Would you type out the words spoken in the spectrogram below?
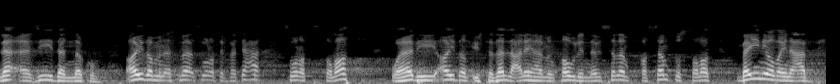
لا أزيدنكم أيضا من أسماء سورة الفاتحة سورة الصلاة. وهذه أيضا يستدل عليها من قول النبي صلى الله عليه وسلم قسمت الصلاة بيني وبين عبدي.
